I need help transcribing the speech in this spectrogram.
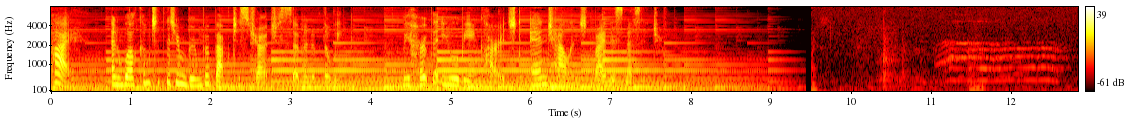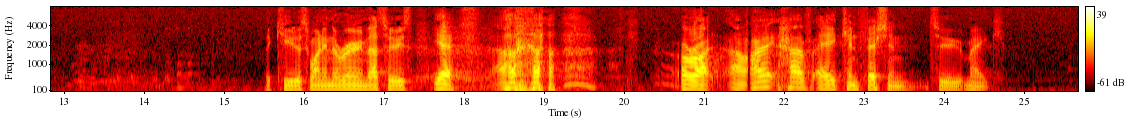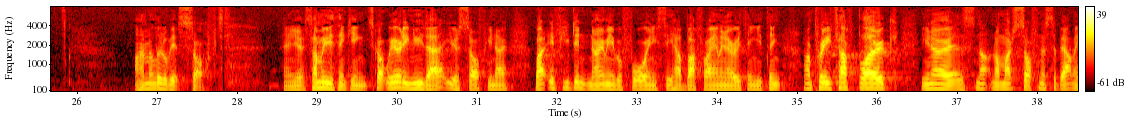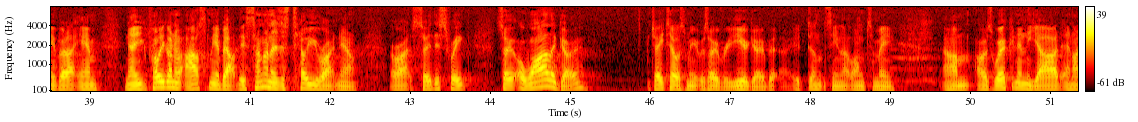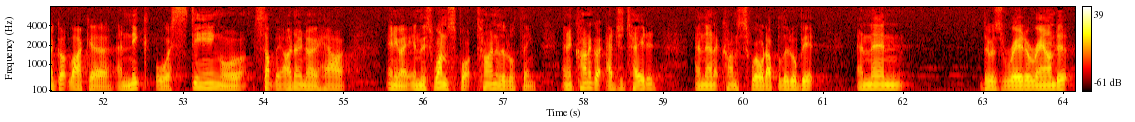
Hi, and welcome to the Jimboomba Baptist Church Sermon of the Week. We hope that you will be encouraged and challenged by this message. The cutest one in the room, that's who's. Yeah. All right, uh, I have a confession to make. I'm a little bit soft. And some of you thinking, Scott, we already knew that. You're soft, you know. But if you didn't know me before and you see how buff I am and everything, you think I'm a pretty tough bloke. You know, there's not, not much softness about me, but I am. Now, you're probably going to ask me about this. So I'm going to just tell you right now. All right, so this week, so a while ago, Jay tells me it was over a year ago, but it doesn't seem that long to me. Um, I was working in the yard and I got like a, a nick or a sting or something. I don't know how. Anyway, in this one spot, tiny little thing and it kind of got agitated, and then it kind of swelled up a little bit, and then there was red around it,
